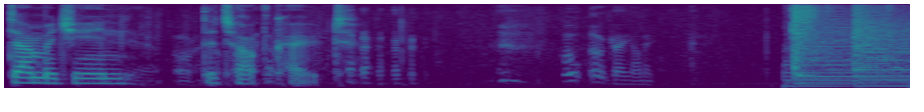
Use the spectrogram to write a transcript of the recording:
damaging the top coat. Oh,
